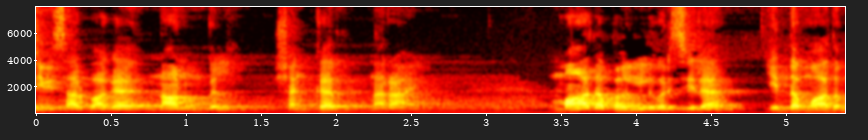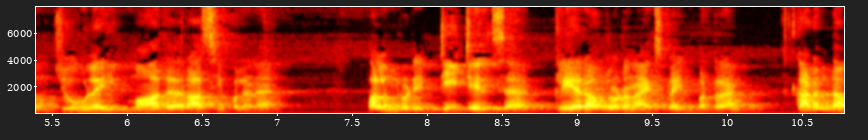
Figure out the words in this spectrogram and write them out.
ஹெட்லைன்ஸ் சார்பாக நான் உங்கள் சங்கர் நாராயண். மாத பலன்கள் வரிசையில் இந்த மாதம் ஜூலை மாத ராசி பலனை பலன்களுடைய டீட்டெயில்ஸை கிளியராக உங்களோட நான் எக்ஸ்பிளைன் பண்ணுறேன் கடந்த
